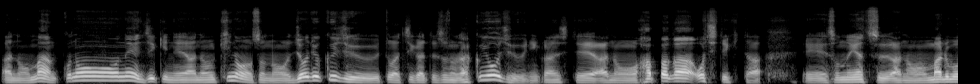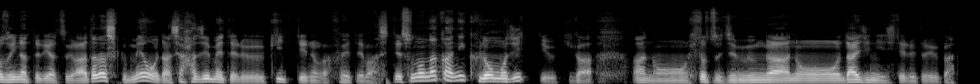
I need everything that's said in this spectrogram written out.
あの、まあ、このね、時期ね、あの、木のその、常緑樹とは違って、その落葉樹に関して、あの、葉っぱが落ちてきた、え、そのやつ、あの、丸坊主になってるやつが、新しく芽を出し始めてる木っていうのが増えてまして、その中に黒文字っていう木が、あの、一つ自分が、あの、大事にしてるというか、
